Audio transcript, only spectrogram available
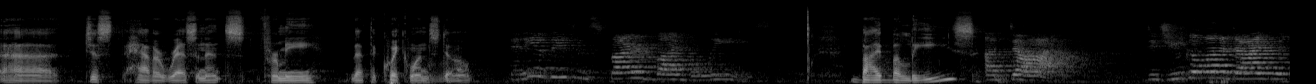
uh, just have a resonance for me that the quick ones don't. Any of these inspired by Belize? By Belize? A dive. Did you go on a dive with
